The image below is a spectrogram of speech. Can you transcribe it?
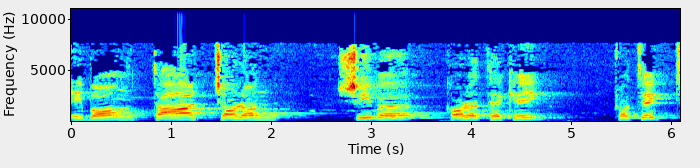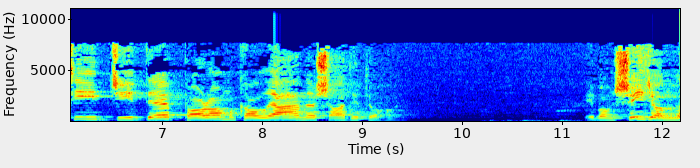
এবং তার চরণ সেবা করা থেকে প্রত্যেকটি জীবদের পরম কল্যাণ সাধিত হয় এবং সেই জন্য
